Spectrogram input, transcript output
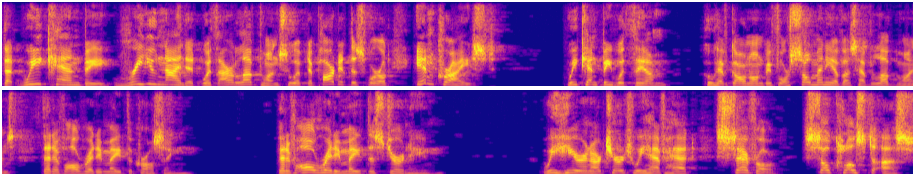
that we can be reunited with our loved ones who have departed this world in Christ we can be with them who have gone on before. So many of us have loved ones that have already made the crossing, that have already made this journey. We here in our church, we have had several so close to us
